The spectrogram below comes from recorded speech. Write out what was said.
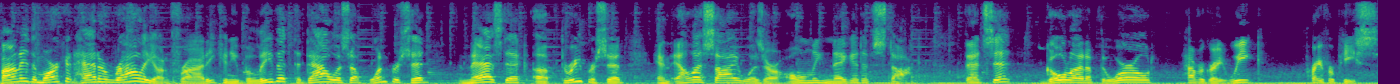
Finally, the market had a rally on Friday. Can you believe it? The Dow was up 1%, NASDAQ up 3%, and LSI was our only negative stock. That's it. Go light up the world. Have a great week. Pray for peace.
